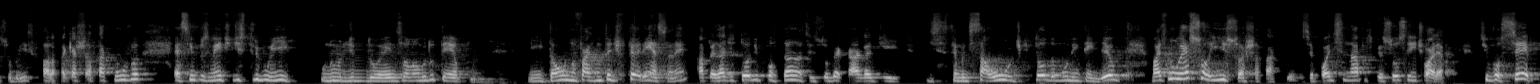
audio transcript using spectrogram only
sobre isso que falam que a curva é simplesmente distribuir o número de doentes ao longo do tempo. Então não faz muita diferença, né? Apesar de toda a importância e sobrecarga de, de, sistema de saúde, que todo mundo entendeu, mas não é só isso achatar curva. Você pode ensinar para as pessoas o seguinte: olha, se você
